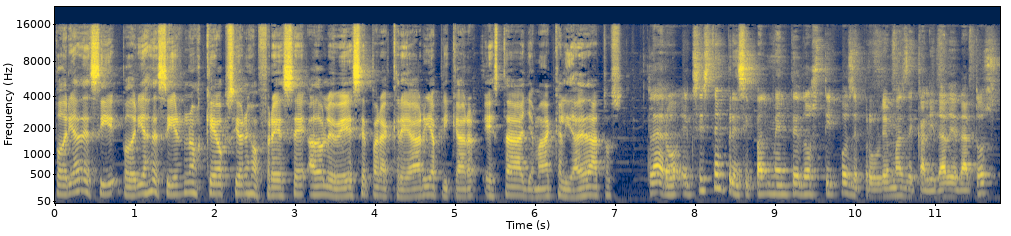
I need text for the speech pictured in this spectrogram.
¿podría decir, ¿Podrías decirnos qué opciones ofrece AWS para crear y aplicar esta llamada calidad de datos? Claro, existen principalmente dos tipos de problemas de calidad de datos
